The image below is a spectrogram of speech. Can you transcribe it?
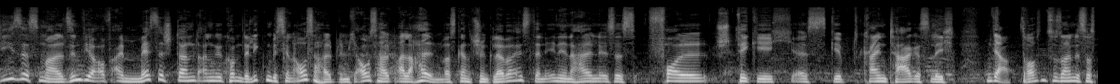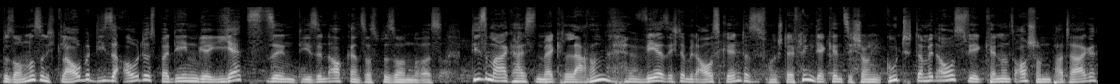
Dieses Mal sind wir auf einem Messestand angekommen, der liegt ein bisschen außerhalb, nämlich außerhalb aller Hallen, was ganz schön clever ist, denn in den Hallen ist es voll stickig, es gibt kein Tageslicht. Ja, draußen zu sein ist was Besonderes und ich glaube, diese Autos, bei denen wir jetzt sind, die sind auch ganz was Besonderes. Diese Marke heißt McLaren. Wer sich damit auskennt, das ist Frank Steffling, der kennt sich schon gut damit aus. Wir kennen uns auch schon ein paar Tage.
